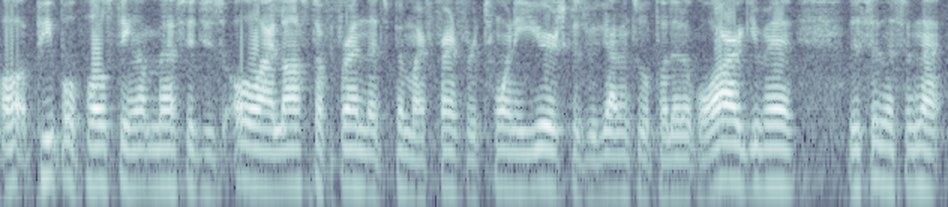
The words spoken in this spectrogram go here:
all, people posting up messages. Oh, I lost a friend that's been my friend for 20 years because we got into a political argument. This and this and that.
